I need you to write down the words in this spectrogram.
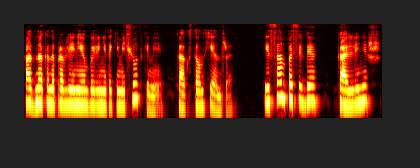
Однако направления были не такими четкими, как в Стоунхендже, и сам по себе Каллиниш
